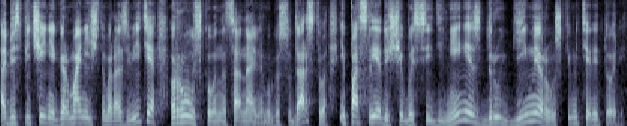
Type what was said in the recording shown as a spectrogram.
обеспечение гармоничного развития русского национального государства и последующее воссоединение с другими русскими территориями.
